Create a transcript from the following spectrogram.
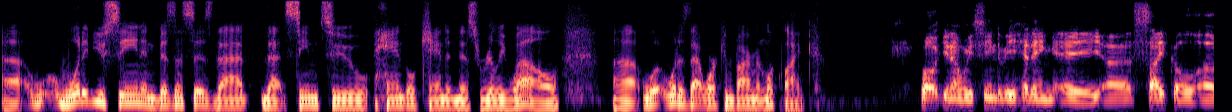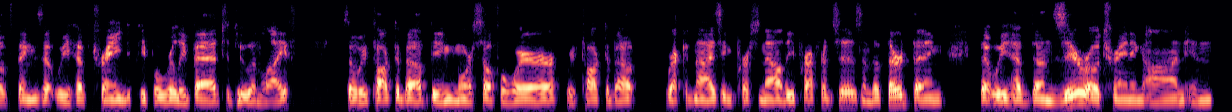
Uh, what have you seen in businesses that that seem to handle candidness really well? Uh, what, what does that work environment look like? Well, you know, we seem to be hitting a uh, cycle of things that we have trained people really bad to do in life. So we've talked about being more self aware. We've talked about recognizing personality preferences. And the third thing that we have done zero training on in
